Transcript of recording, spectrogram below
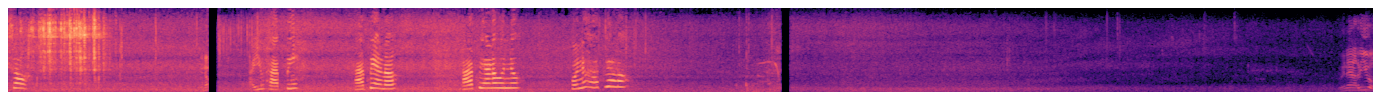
കുളിച്ചോ? Are you happy? ഹാപ്പി ആണോ? ഹാപ്പി ആണോ പൊന്നു? പൊന്നു ഹാപ്പി ആണോ? അറിയോ?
